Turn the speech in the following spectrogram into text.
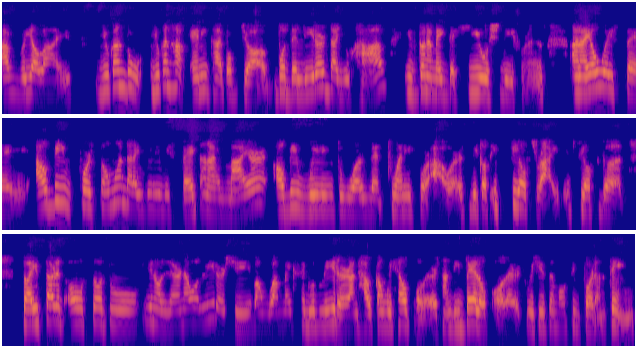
I've realized you can do, you can have any type of job, but the leader that you have is going to make the huge difference. And I always say, I'll be, for someone that I really respect and I admire, I'll be willing to work that 24 hours because it feels right. It feels good. So I started also to, you know, learn about leadership and what makes a good leader and how can we help others and develop others, which is the most important thing.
